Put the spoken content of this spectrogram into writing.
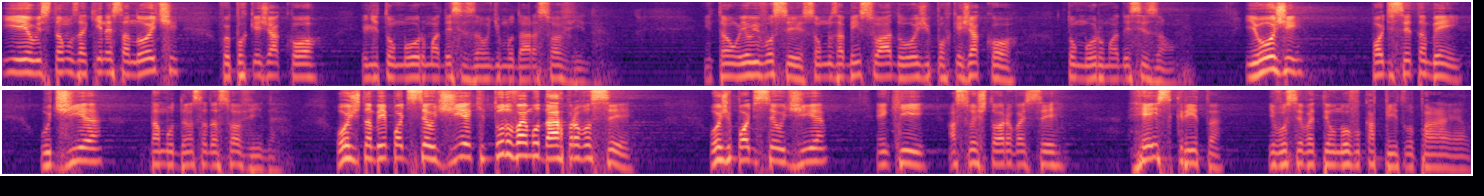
e eu estamos aqui nessa noite, foi porque Jacó, ele tomou uma decisão de mudar a sua vida. Então eu e você somos abençoados hoje porque Jacó tomou uma decisão. E hoje pode ser também o dia da mudança da sua vida. Hoje também pode ser o dia que tudo vai mudar para você. Hoje pode ser o dia em que a sua história vai ser reescrita e você vai ter um novo capítulo para ela.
